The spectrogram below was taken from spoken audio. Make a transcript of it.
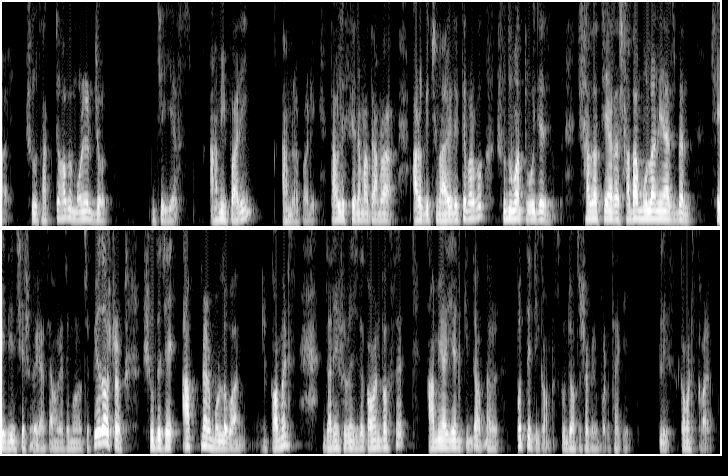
নয়, শুধু থাকতে হবে মনের জোর যে ইয়েস আমি পারি আমরা পারি। তাহলে সিনেমাতে আমরা আরও কিছু নায়ক দেখতে পারব। শুধুমাত্র ওই যে সাদা চেয়ারা সাদা মূলা নিয়ে আসবেন, সেই দিন শেষ হয়ে গেছে আমার কাছে মনে হচ্ছে। প্রিয় দর্শক, শুনতে চাই আপনার মূল্যবান কমেন্টস জানিয়ে ফেলুন যেতে কমেন্ট বক্সে আমি আরিয়ান কিন্তু আপনার প্রত্যেকটি কমেন্টস খুব সকের পরে থাকি। প্লিজ কমেন্টস করেন।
